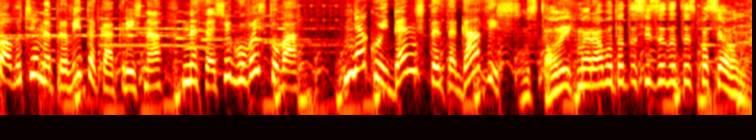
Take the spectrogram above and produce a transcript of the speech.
Повече не прави така, Кришна. Не се шегувай с това. Някой ден ще загазиш. Оставихме работата си, за да те спасяваме.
